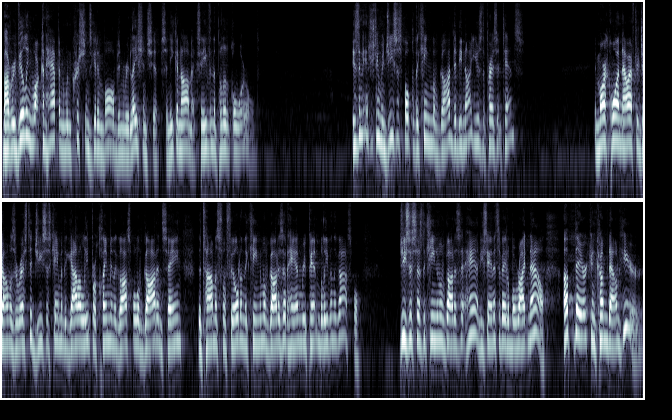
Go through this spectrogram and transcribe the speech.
By revealing what can happen when Christians get involved in relationships and economics and even the political world. Isn't it interesting when Jesus spoke of the kingdom of God, did he not use the present tense? In Mark 1, now after John was arrested, Jesus came into Galilee proclaiming the gospel of God and saying, The time is fulfilled and the kingdom of God is at hand. Repent and believe in the gospel. Jesus says the kingdom of God is at hand. He's saying it's available right now. Up there can come down here.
